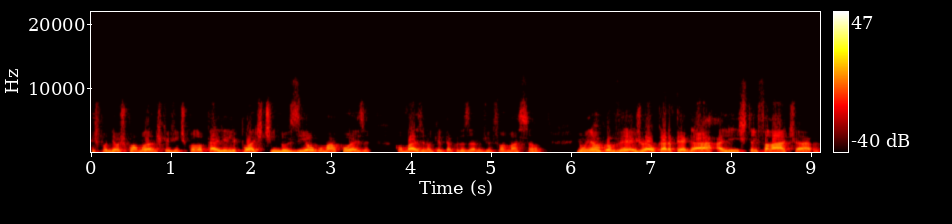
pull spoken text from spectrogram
responder os comandos que a gente colocar ali, ele pode te induzir alguma coisa com base no que ele está cruzando de informação. E um erro que eu vejo é o cara pegar a lista e falar, ah, Thiago,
